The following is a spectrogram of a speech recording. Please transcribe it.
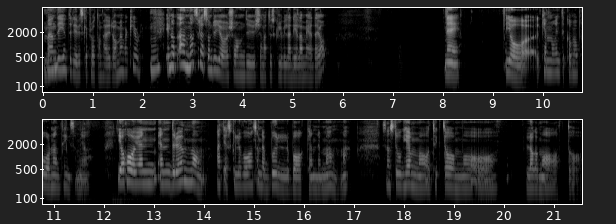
Men det är ju inte det vi ska prata om här idag. Men vad kul. Är det något annat sådär som du gör som du känner att du skulle vilja dela med dig av? nej, jag kan nog inte komma på någonting som jag... Jag har ju en, en dröm om att jag skulle vara en sån där bullbakande mamma. Som stod hemma och tyckte om att laga mat. Och,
